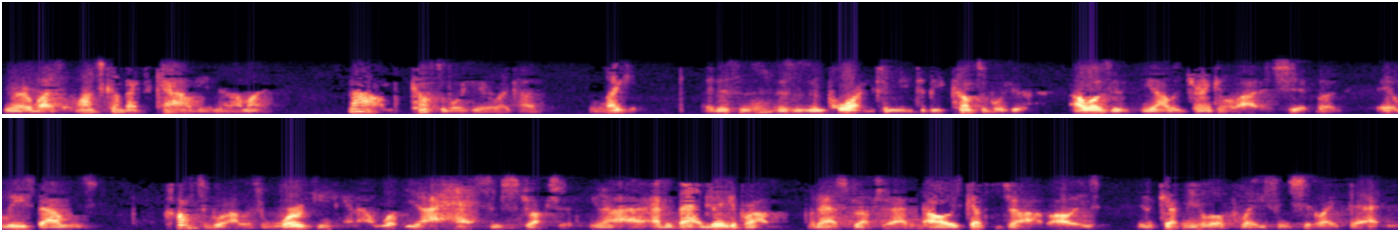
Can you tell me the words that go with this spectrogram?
You know, everybody's like, why don't you come back to Cali? And I'm like, nah, I'm comfortable here. Like I like it. Like, this is this is important to me to be comfortable here. I wasn't, you know, I was drinking a lot and shit, but at least I was comfortable. I was working and I work. You know, I had some structure. You know, I had a bad drinking problem that structure. I, I always kept the job. I always, you know, kept me a little place and shit like that. And,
